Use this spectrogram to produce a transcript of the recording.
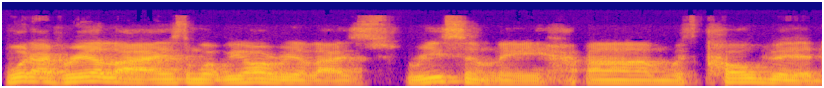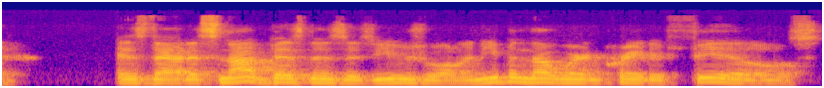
what I've realized and what we all realized recently um, with COVID is that it's not business as usual. And even though we're in creative fields,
